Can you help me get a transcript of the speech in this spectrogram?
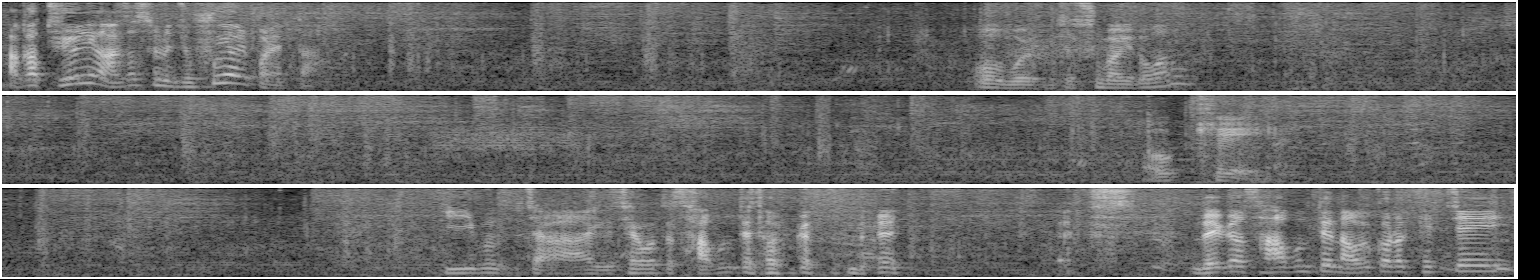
아까 듀얼링 안 샀으면 좀 후회할 뻔했다. 어, 뭐야, 진짜 순간 이동하나? 오케이. 2분, 자, 이거 제가 볼때 4분 때 나올 것 같은데. 내가 4분 때 나올 거라 했지?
